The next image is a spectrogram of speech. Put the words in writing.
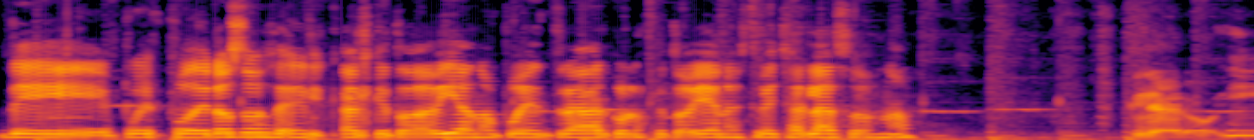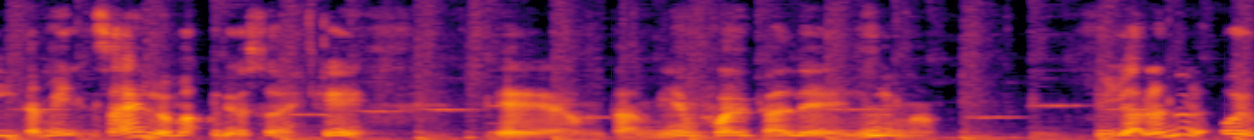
de pues poderosos el- al que todavía no puede entrar, con los que todavía no estrecha lazos, ¿no? Claro, y también, ¿sabes lo más curioso? Es que eh, también fue alcalde de Lima. Y hablando, de- oye,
